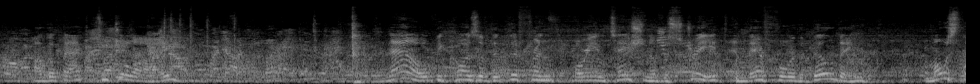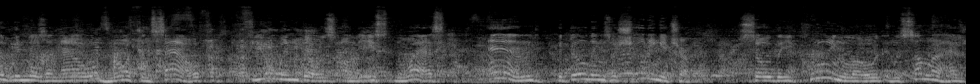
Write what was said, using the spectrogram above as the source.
I'll go back to July. Now, because of the different orientation of the street and therefore the building, most of the windows are now north and south, few windows on the east and west, and the buildings are shading each other. So the cooling load in the summer has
